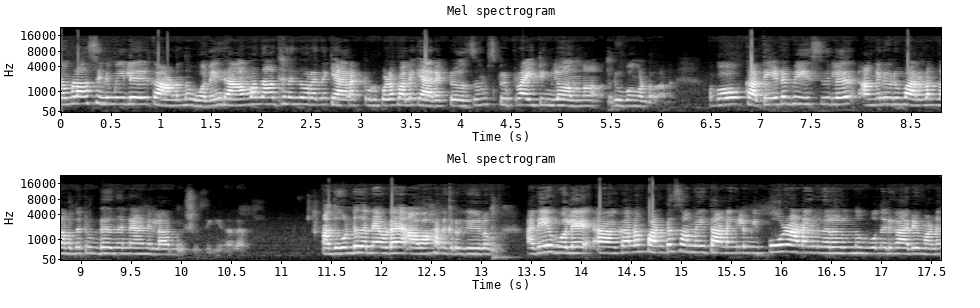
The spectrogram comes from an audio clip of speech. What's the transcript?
നമ്മൾ ആ സിനിമയിൽ കാണുന്ന പോലെ രാമനാഥൻ എന്ന് പറയുന്ന ക്യാരക്ടർ ഉൾപ്പെടെ പല ക്യാരക്ടേഴ്സും സ്ക്രിപ്റ്റ് റൈറ്റിംഗിൽ വന്ന രൂപം കൊണ്ടതാണ്. അപ്പോൾ കഥയുടെ ബേസിൽ അങ്ങനെ ഒരു മരണം നടന്നിട്ടുണ്ട് എന്ന് തന്നെയാണ് എല്ലാവരും വിശ്വസിക്കുന്നത്. അതുകൊണ്ട് തന്നെ അവിടെ ആവാഹന കൃതികളും അതേപോലെ കാരണം പണ്ട് സമയത്താണെങ്കിലും ഇപ്പോഴാണെങ്കിലും നിലനിന്ന് പോകുന്ന ഒരു കാര്യമാണ്.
